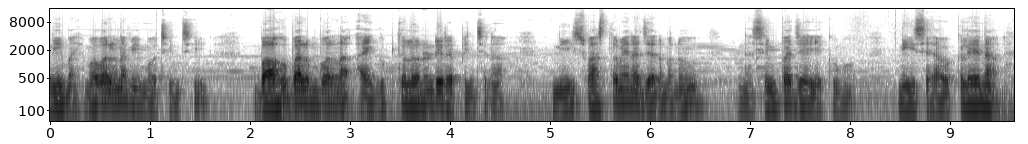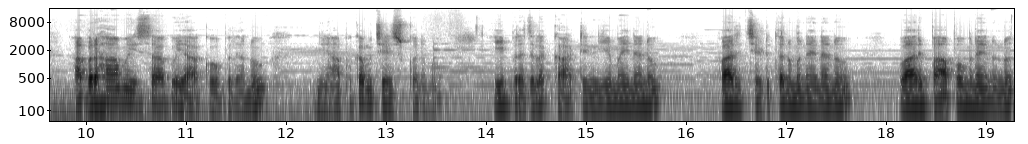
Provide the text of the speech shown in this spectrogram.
నీ మహిమ వలన విమోచించి బాహుబలం వలన ఐగుప్తులో నుండి రప్పించిన నీ స్వాస్థమైన జనమును నశింపజేయకుము. నీ సేవకులైన అబ్రహాము ఇస్సాకు యాకోబులను జ్ఞాపకము చేసుకునుము. ఈ ప్రజల కాఠిన్యమైనను వారి చెడుతనమునైనను వారి పాపమునైనను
